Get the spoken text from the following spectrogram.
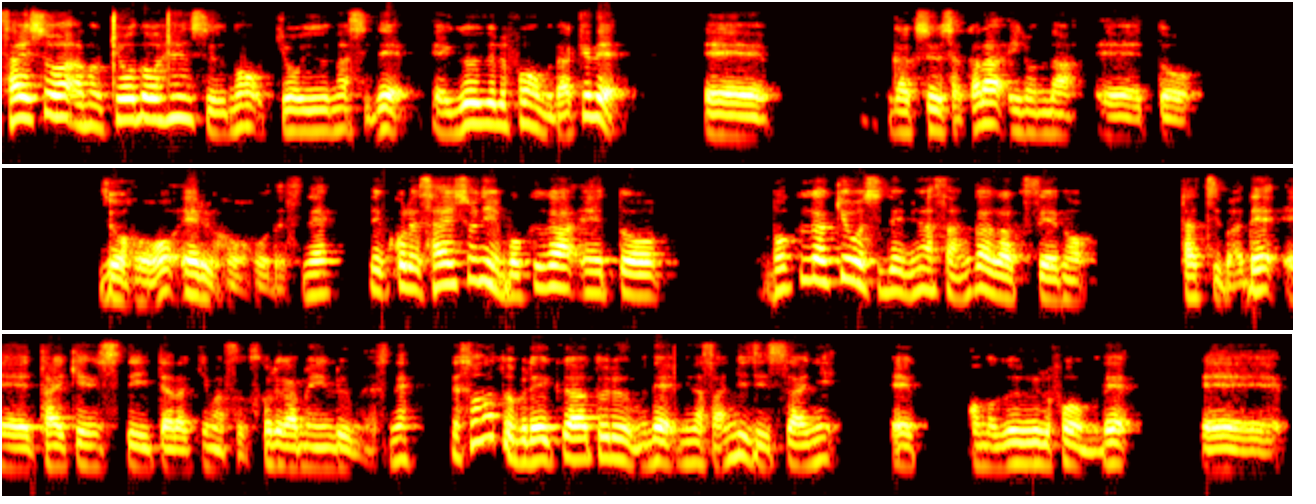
最初はあの共同編集の共有なしで、えー、Google フォームだけで、えー、学習者からいろんな、えーと、情報を得る方法ですね。で、これ最初に僕が、えーと僕が教師で皆さんが学生の立場で、え体験していただきます。それがメインルームですね。でその後、ブレイクアウトルームで皆さんに実際に、えこの Google フォームで、え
